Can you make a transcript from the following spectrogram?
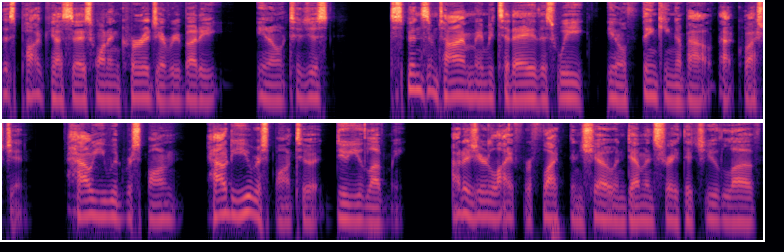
this podcast, I just want to encourage everybody, you know, to just to spend some time, maybe today, this week, you know, thinking about that question, how you would respond. How do you respond to it? Do you love me? How does your life reflect and show and demonstrate that you love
